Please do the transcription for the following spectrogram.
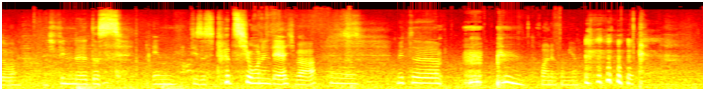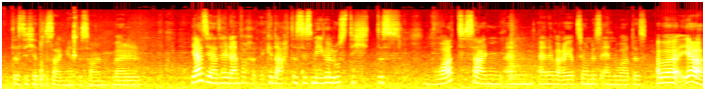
Also, ich finde, dass in dieser Situation, in der ich war, Mhm. mit der Freundin von mir, dass ich etwas sagen hätte sollen. Weil, ja, sie hat halt einfach gedacht, das ist mega lustig, das Wort zu sagen, ein, eine Variation des N-Wortes. Aber ja,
